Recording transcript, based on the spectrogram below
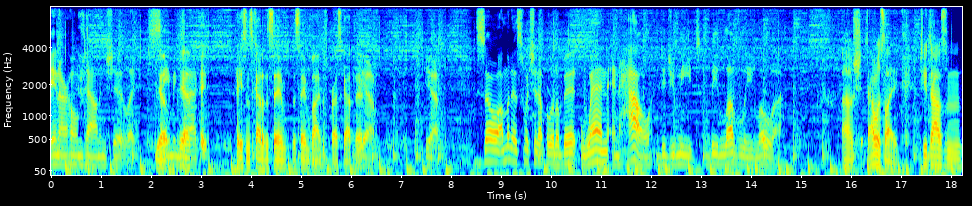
in our hometown and shit. Like Yep. same Yeah. exact. Pa- Payson's kind of the same the same vibe as Prescott there. Yeah. Yeah. So I'm gonna switch it up a little bit. When and how did you meet the lovely Lola? Oh shit, that was like 2000,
